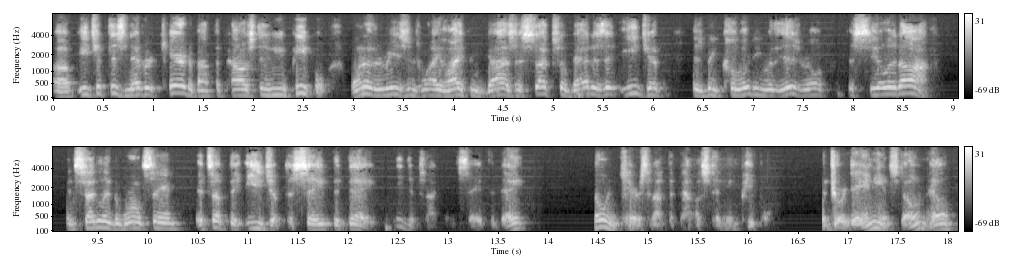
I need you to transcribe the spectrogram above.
Uh, Egypt has never cared about the Palestinian people. One of the reasons why life in Gaza sucks so bad is that Egypt has been colluding with Israel to seal it off. And suddenly the world's saying it's up to Egypt to save the day. Egypt's not going to save the day. No one cares about the Palestinian people. The Jordanians don't. Hell,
